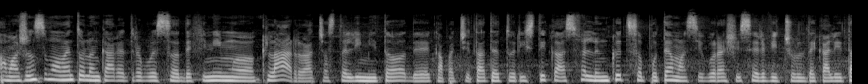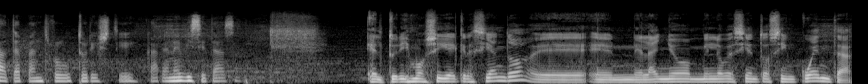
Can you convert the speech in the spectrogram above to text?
Am ajuns în momentul în care trebuie să definim uh, clar această limită de capacitate turistică, astfel încât să putem asigura și serviciul de calitate pentru turiștii care ne vizitează. El turismo sigue creciendo. Eh, en el año 1950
